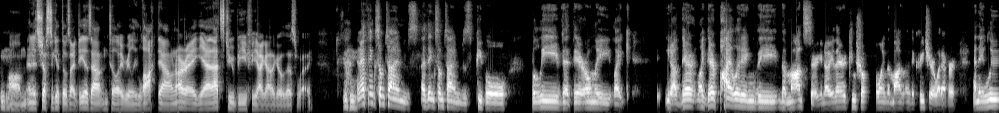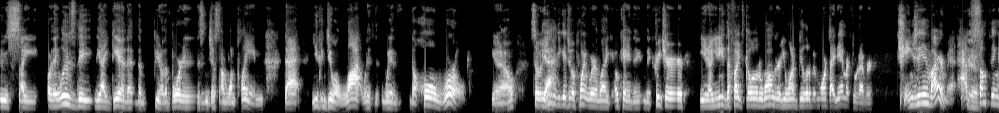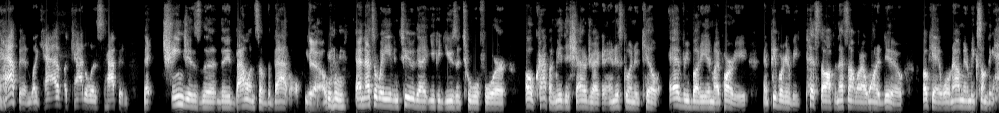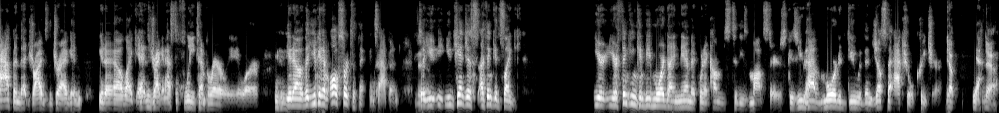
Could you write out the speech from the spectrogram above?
Mhm. Um, and it's just to get those ideas out until I really lock down. All right, yeah, that's too beefy. I gotta go this way. Mhm. And I think sometimes I think sometimes people believe that they're only like you know they're like they're piloting the the monster you know they're controlling the mon the creature or whatever and they lose sight or they lose the the idea that the you know the board isn't just on one plane that you can do a lot with with the whole world you know so Yeah. even if you get to a point where like okay the the creature you know you need the fight to go a little longer you want to be a little bit more dynamic or whatever change the environment, have Yeah. something happen, like have a catalyst happen changes the the balance of the battle. You Yeah. know, Mhm. and that's a way even too that you could use a tool for. Oh crap! I made this shadow dragon, and it's going to kill everybody in my party, and people are going to be pissed off, and that's not what I want to do. Okay, well now I'm going to make something happen that drives the dragon. You know, like eh, the dragon has to flee temporarily, or Mhm. you know that you can have all sorts of things happen. So Yeah. you you you can't just. I think it's like your your thinking can be more dynamic when it comes to these monsters because you have more to do with than just the actual creature. Yep. Yeah. Yeah.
